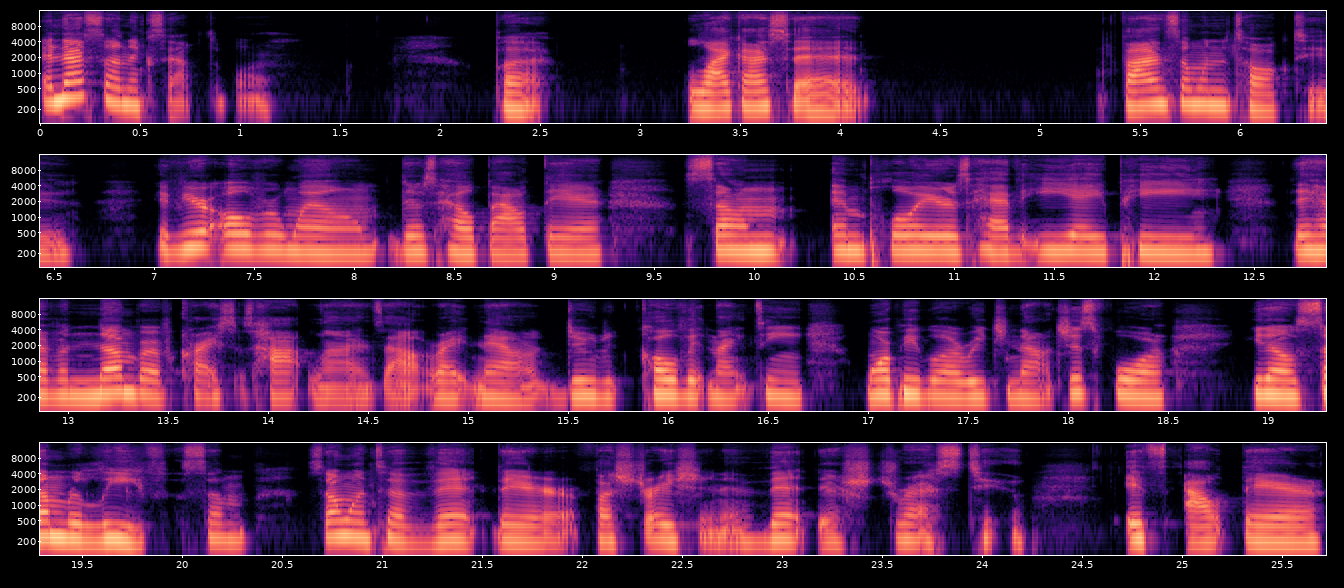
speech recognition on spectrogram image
And that's unacceptable. But like I said, find someone to talk to. If you're overwhelmed, there's help out there. Some employers have EAP. They have a number of crisis hotlines out right now due to COVID-19. More people are reaching out just for, you know, some relief, some someone to vent their frustration and vent their stress to. It's out there.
